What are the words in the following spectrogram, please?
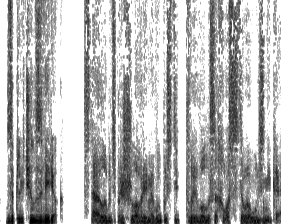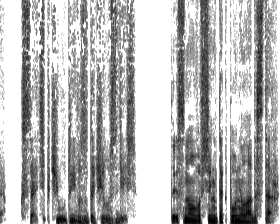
— заключил зверек. Стало быть, пришло время выпустить твоего лысохвостого узника. Кстати, почему ты его заточил здесь?» «Ты снова все не так понял, Адастар».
